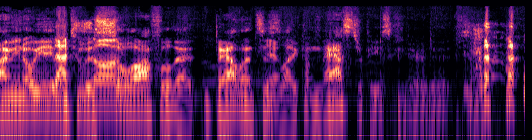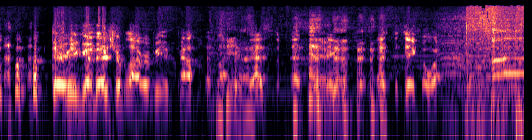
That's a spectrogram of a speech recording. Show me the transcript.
I mean, oh, OU eight one That two is song- so awful that balance is Yeah. like a masterpiece compared to it. So. There you go. There's your blabber being found. Yeah. That's the, that's the, take, that's the takeaway.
